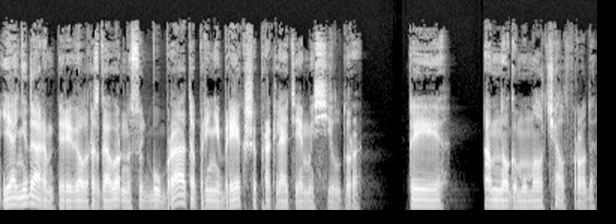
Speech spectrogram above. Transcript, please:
Я недаром перевел разговор на судьбу брата, пренебрегши проклятием Исилдура. Ты о многом умолчал, Фродо.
